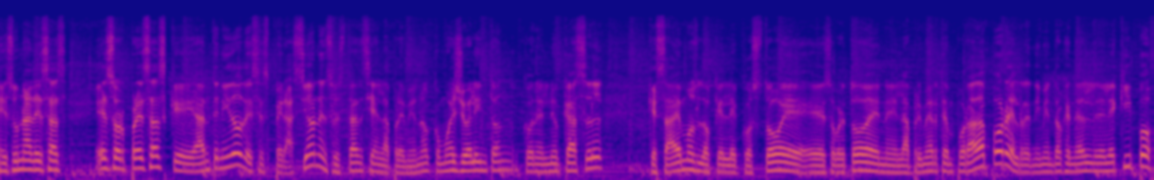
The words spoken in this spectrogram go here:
es una de esas sorpresas que han tenido desesperación en su estancia en la Premier, ¿no? Como es Joelinton con el Newcastle, que sabemos lo que le costó, eh, eh, sobre todo en, la primera temporada, por el rendimiento general del equipo,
